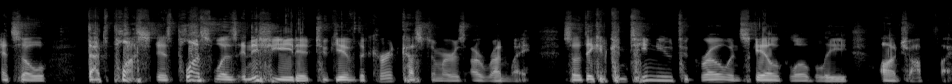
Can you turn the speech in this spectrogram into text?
And so that's plus is plus was initiated to give the current customers a runway so that they could continue to grow and scale globally on shopify.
